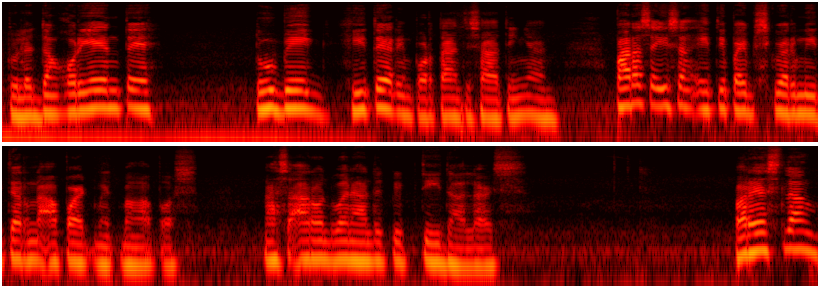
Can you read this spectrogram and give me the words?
tulad ng kuryente, tubig, heater, importante sa atin yan. Para sa isang 85 square meter na apartment mga boss, nasa around 150 dollars. Parehas lang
